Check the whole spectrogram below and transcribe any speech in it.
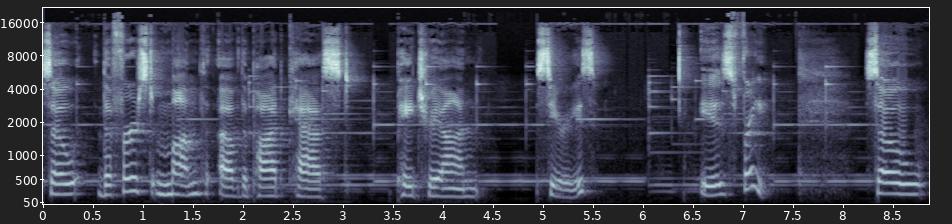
So, the first month of the podcast Patreon series is free. So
